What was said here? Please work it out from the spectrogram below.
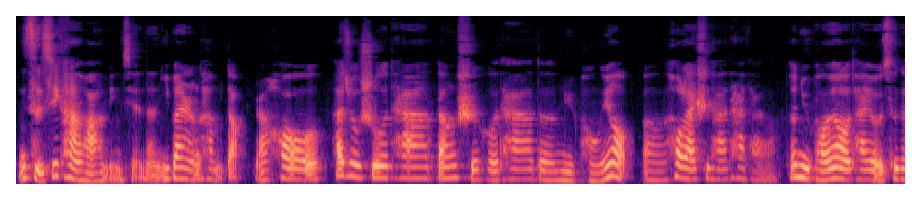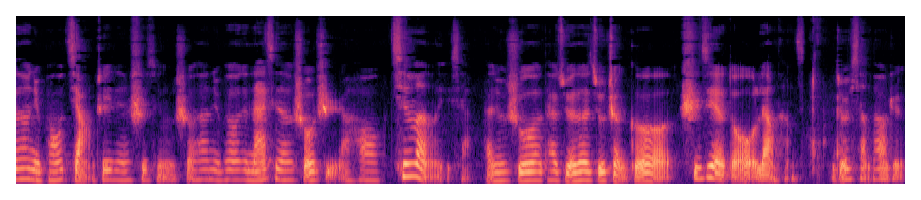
你仔细看的话很明显，但一般人看不到。然后他就说，他当时和他的女朋友，嗯，后来是他太太了。他女朋友，他有一次跟他女朋友讲这件事情的时候，他女朋友就拿起他的手指，然后亲吻了一下。他就说，他觉得就整个世界都亮堂起来。我就是想到这个。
